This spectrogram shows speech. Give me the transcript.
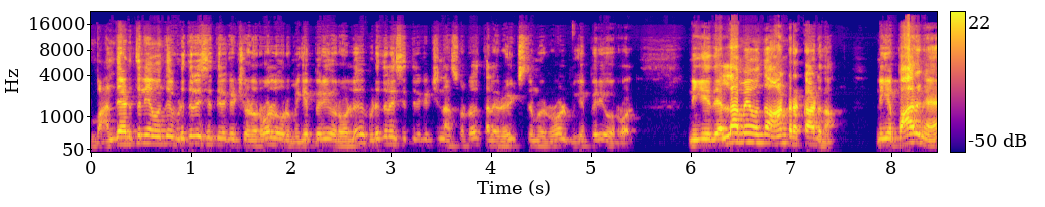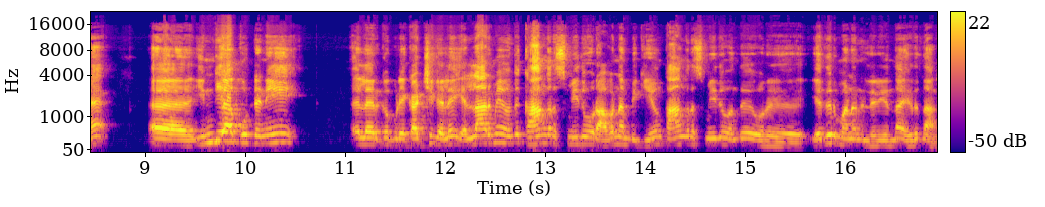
அந்த இடத்துலயும் வந்து விடுதலை சிறுத்தைகள் கட்சியோட ரோல் ஒரு மிகப்பெரிய ரோல் விடுதலை சிறுத்தைகள் கட்சி நான் சொல்றது தலைவர் எழுச்சி தமிழ் ரோல் மிகப்பெரிய ஒரு ரோல் நீங்க இது எல்லாமே வந்து ஆன் ரெக்கார்டு தான். நீங்க பாருங்க இந்தியா கூட்டணி இருக்கக்கூடிய கட்சிகள் எல்லாருமே வந்து காங்கிரஸ் மீது ஒரு அவநம்பிக்கையும் காங்கிரஸ் மீது வந்து ஒரு எதிர் மனநிலையும் தான் இருந்தாங்க.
